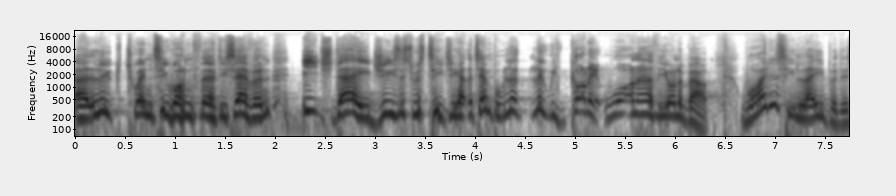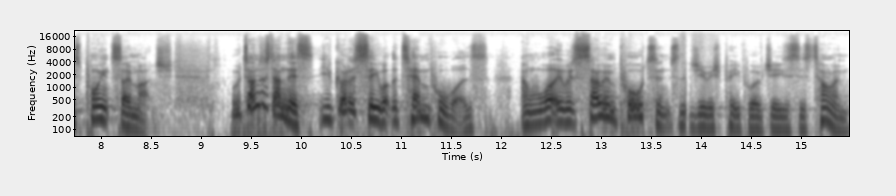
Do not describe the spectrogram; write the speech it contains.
uh, Luke 21 37, each day Jesus was teaching at the temple. Look, Luke, we've got it. What on earth are you on about? Why does he labor this point so much? Well, to understand this, you've got to see what the temple was and what it was so important to the Jewish people of Jesus' time.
